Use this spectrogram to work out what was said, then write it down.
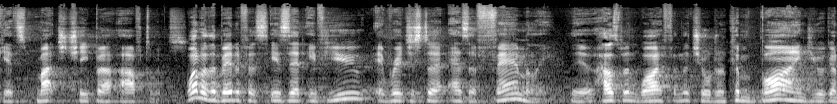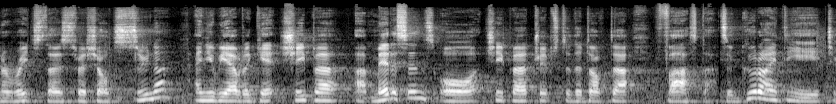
gets much cheaper afterwards. One of the benefits is that if you register as a family, the husband, wife, and the children, combined, you're going to reach those thresholds sooner and you'll be able to get cheaper uh, medicines or cheaper trips to the doctor faster. It's a good idea to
